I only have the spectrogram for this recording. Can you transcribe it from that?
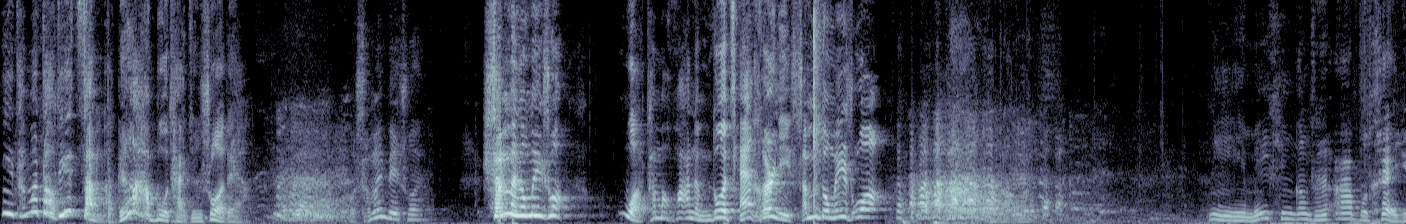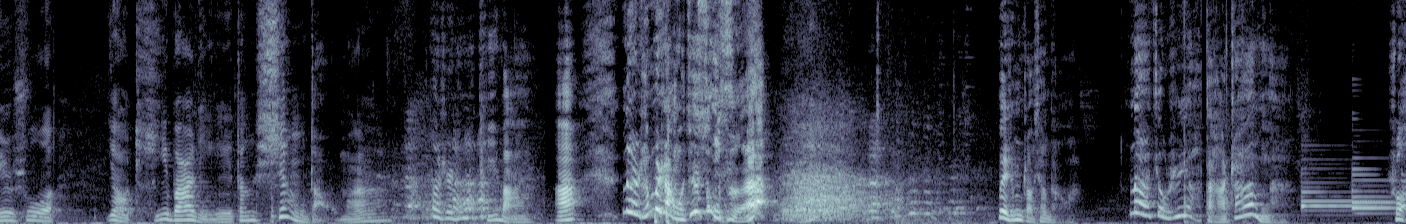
你他妈到底怎么跟阿布太君说的呀？我什么也没说呀，什么都没说。我他妈花那么多钱，合着你什么都没说？你没听刚才阿布太君说要提拔你当向导吗？那是他妈提拔呀！啊，那是他妈让我去送死。为什么找向导啊？那就是要打仗啊！说，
